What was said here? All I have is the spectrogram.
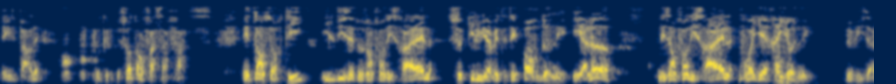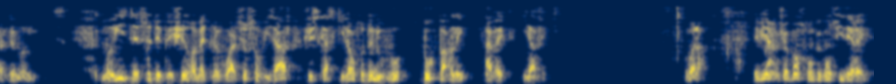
Et il parlait en quelque sorte en face à face. Étant sorti, il disait aux enfants d'Israël ce qui lui avait été ordonné. Et alors, les enfants d'Israël voyaient rayonner le visage de Moïse. Moïse se dépêchait de remettre le voile sur son visage jusqu'à ce qu'il entre de nouveau pour parler avec Yahvé. Voilà. Eh bien, je pense qu'on peut considérer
